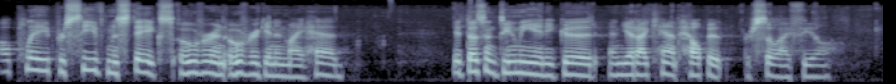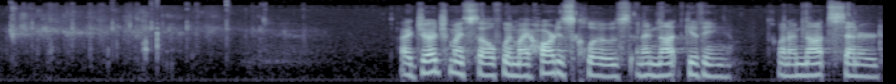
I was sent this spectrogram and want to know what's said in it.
I'll play perceived mistakes over and over again in my head. It doesn't do me any good, and yet I can't help it, or so I feel. I judge myself when my heart is closed and I'm not giving, when I'm not centered.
